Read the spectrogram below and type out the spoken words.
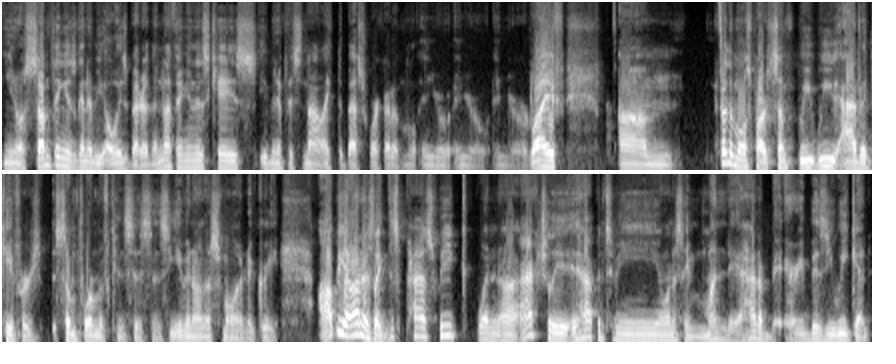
you know, something is going to be always better than nothing in this case, even if it's not like the best workout in your in your in your life. Um, for the most part, some we, we advocate for some form of consistency, even on a smaller degree. I'll be honest, like this past week, when uh, actually it happened to me, I want to say Monday, I had a very busy weekend.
